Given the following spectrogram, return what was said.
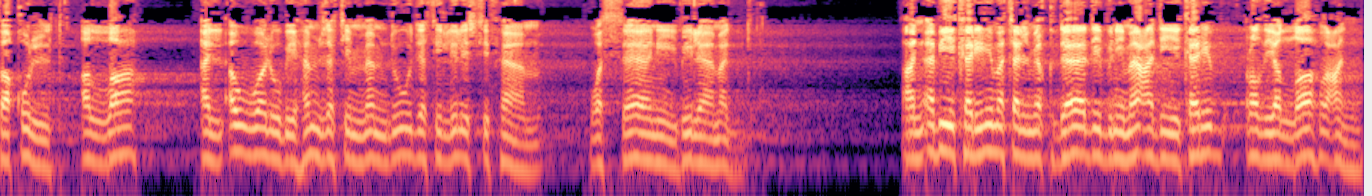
فقلت الله الأول بهمزة ممدودة للاستفهام والثاني بلا مد. عن أبي كريمة المقداد بن معدي كرب رضي الله عنه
